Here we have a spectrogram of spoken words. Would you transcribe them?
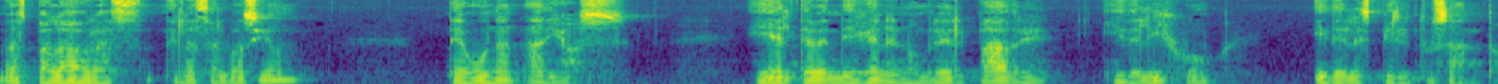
las palabras de la salvación te unan a Dios. Y Él te bendiga en el nombre del Padre, y del Hijo, y del Espíritu Santo.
